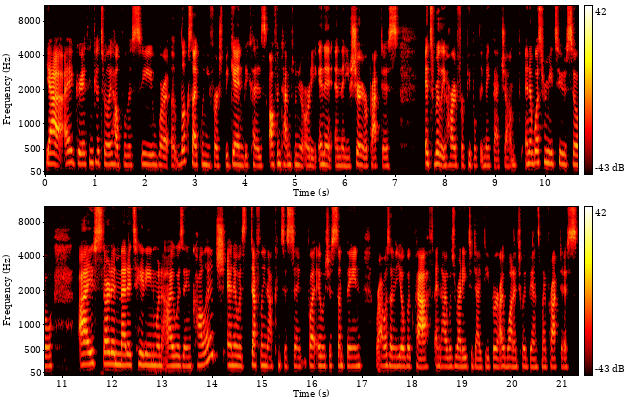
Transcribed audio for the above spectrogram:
Yeah, I agree. I think it's really helpful to see where it looks like when you first begin because oftentimes when you're already in it and then you share your practice, it's really hard for people to make that jump. And it was for me too. So I started meditating when I was in college and it was definitely not consistent, but it was just something where I was on the yogic path and I was ready to dive deeper. I wanted to advance my practice.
